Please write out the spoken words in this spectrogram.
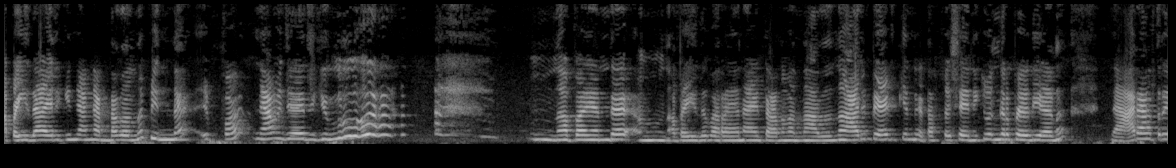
അപ്പം ഇതായിരിക്കും ഞാൻ കണ്ടതെന്ന് പിന്നെ ഇപ്പം ഞാൻ വിചാരിക്കുന്നു. അപ്പൊ എന്റെ അപ്പം ഇത് പറയാനായിട്ടാണ് വന്നത്. അതൊന്നും ആരും പേടിക്കണ്ട കേട്ടോ. പക്ഷെ എനിക്ക് ഭയങ്കര പേടിയാണ്. ഞാൻ രാത്രി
